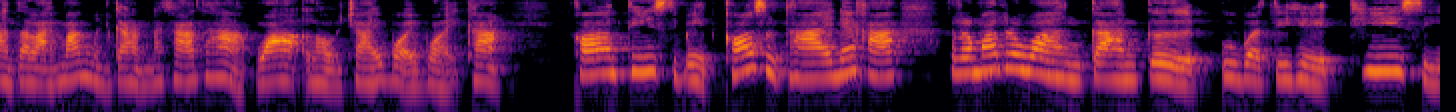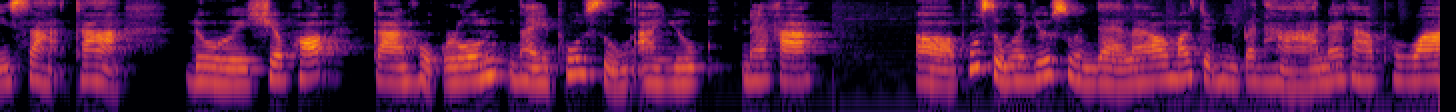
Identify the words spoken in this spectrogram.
อันตรายมากเหมือนกันนะคะ ถ้าหากว่าเราใช้บ่อยๆ ค่ะ ข้อที่ 11 ข้อสุดท้ายนะคะ ระมัดระวังการเกิดอุบัติเหตุที่ศีรษะค่ะ โดยเฉพาะการหกล้มในผู้สูงอายุนะคะ ผู้สูงอายุส่วนใหญ่แล้วมักจะมีปัญหานะคะเพราะว่า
